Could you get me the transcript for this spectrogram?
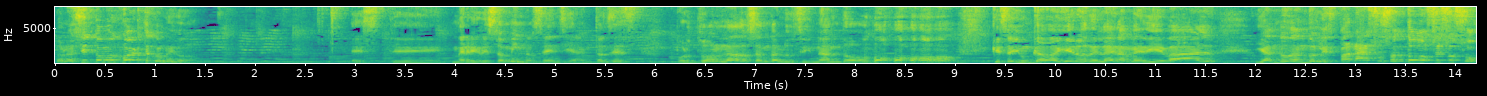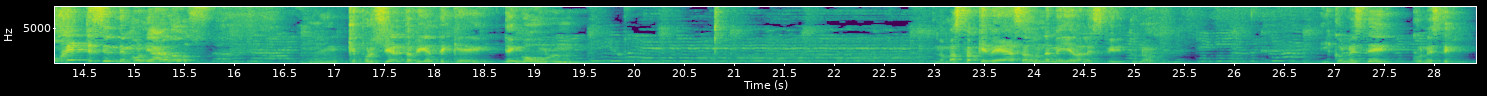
Lo necesito muy fuerte conmigo. Este, me regresó mi inocencia. Entonces, por todos lados ando alucinando. que soy un caballero de la era medieval y ando dándole espadazos a todos esos ojetes endemoniados que por cierto, fíjate que tengo un... Nomás para que veas a dónde me lleva el espíritu, ¿no? Y con este, con este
